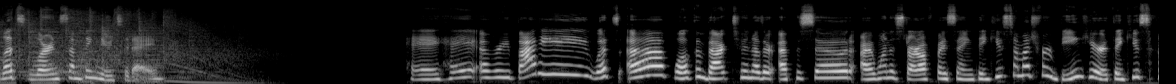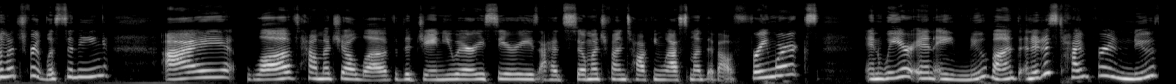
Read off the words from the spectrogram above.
Let's learn something new today. Hey, hey, everybody. What's up? Welcome back to another episode. I want to start off by saying thank you so much for being here. Thank you so much for listening. I loved how much y'all loved the January series. I had so much fun talking last month about frameworks. And we are in a new month and it is time for a new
